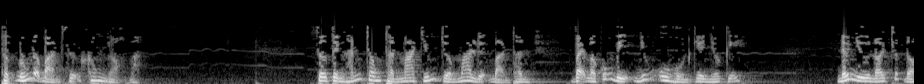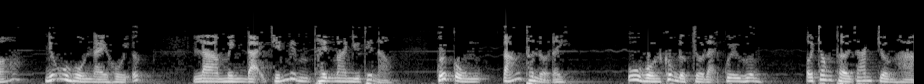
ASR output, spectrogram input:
thật đúng là bản sự không nhỏ mà. Sự tình hắn trong thần ma chiến trường ma luyện bản thân, Vậy mà cũng bị những u hồn kia nhớ kỹ. Nếu như nói trước đó, Những u hồn này hồi ức Là mình đại chiến với thiên ma như thế nào Cuối cùng, táng thân ở đây. U hồn không được trở lại quê hương. Ở trong thời gian trường hà,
